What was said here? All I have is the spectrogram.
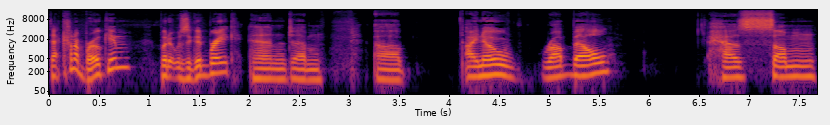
that kind of broke him, but it was a good break. And um, uh, I know Rob Bell has some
